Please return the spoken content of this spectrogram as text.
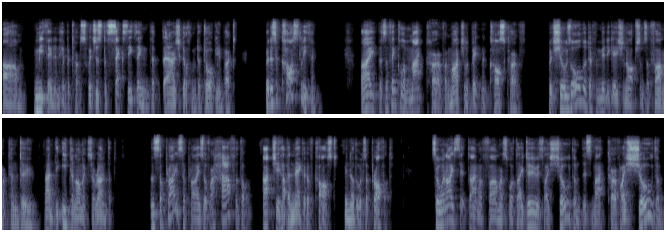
um, methane inhibitors, which is the sexy thing that the Irish government are talking about. But it's a costly thing. I there's a thing called a MAC curve, a marginal abatement cost curve, which shows all the different mitigation options a farmer can do and the economics around it. And surprise, surprise, over half of them actually have a negative cost, in other words, a profit. So when I sit down with farmers, what I do is I show them this MAC curve. I show them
